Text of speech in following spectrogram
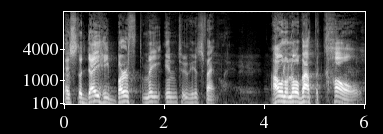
as the day He birthed me into His family. I want to know about the call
